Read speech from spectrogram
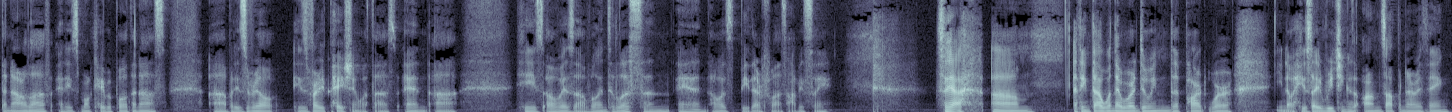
than our love, and He's more capable than us. Uh, but He's real. He's very patient with us, and uh, He's always uh, willing to listen and always be there for us. Obviously. So yeah, um, I think that when they were doing the part where, you know, he's like reaching his arms up and everything,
